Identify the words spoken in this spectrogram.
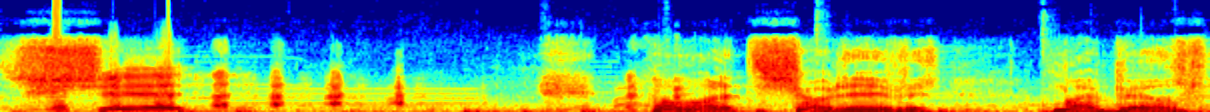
Shit! I wanted to show David my build.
